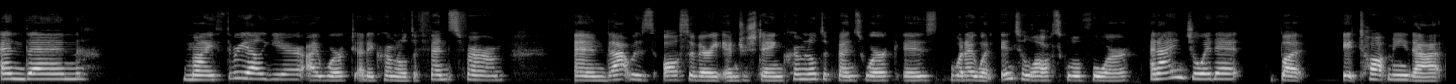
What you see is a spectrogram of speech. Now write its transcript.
And then my 3L year, I worked at a criminal defense firm, and that was also very interesting. Criminal defense work is what I went into law school for, and I enjoyed it, but it taught me that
